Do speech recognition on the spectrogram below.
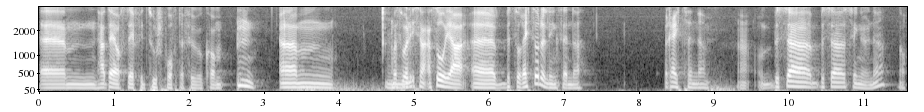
Ähm, hat er auch sehr viel Zuspruch dafür bekommen. ähm, Was Mhm. wollte ich sagen? Achso, ja. Äh, bist du Rechts- oder Linkshänder? Rechtshänder. Ja. Und bist ja, bist ja Single, ne? Noch.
